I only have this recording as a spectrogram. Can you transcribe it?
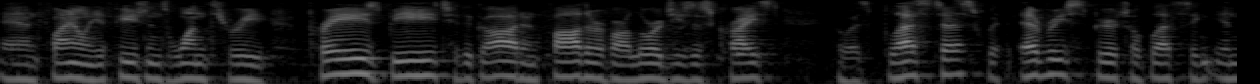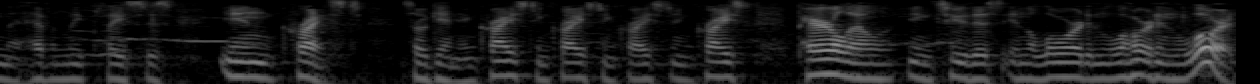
And finally, Ephesians 1:3. Praise be to the God and Father of our Lord Jesus Christ who has blessed us with every spiritual blessing in the heavenly places in Christ. So again, in Christ, in Christ, in Christ, in Christ, paralleling to this in the Lord, in the Lord, in the Lord.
